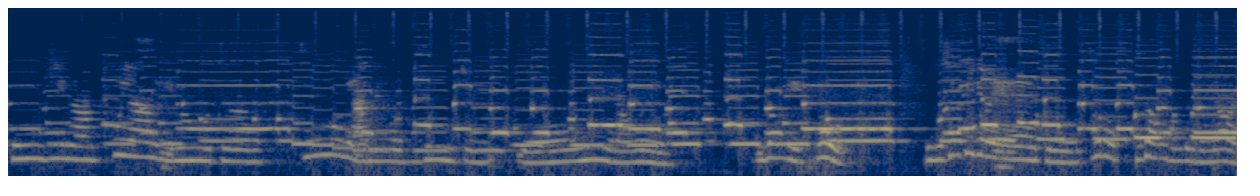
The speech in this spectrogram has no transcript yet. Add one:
토끼나 토양 이런 것들은 생물이 아닌 걸 무슨 좀 영이라고 이런 게 있고 그리고 생태계에 그 서로 구성 관계를 보면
